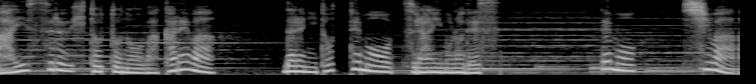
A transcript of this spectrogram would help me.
愛する人との別れは誰にとっても辛いものです。でも死は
